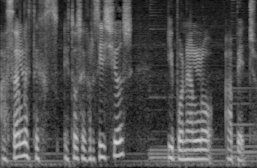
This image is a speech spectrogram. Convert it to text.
hacerle estos ejercicios y ponerlo a pecho.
